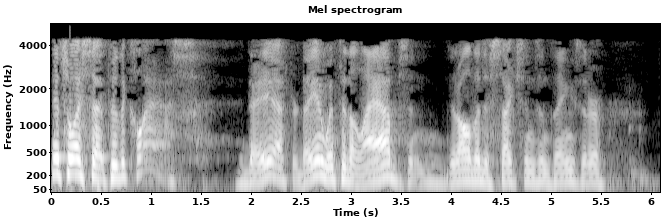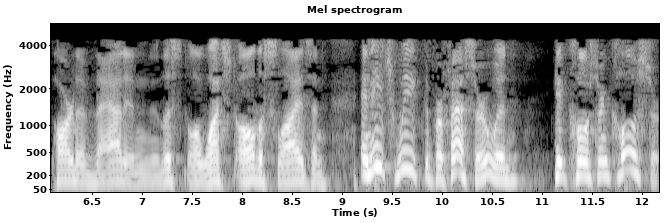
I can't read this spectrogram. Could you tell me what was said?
And so I sat through the class day after day and went to the labs and did all the dissections and things that are part of that and listened, watched all the slides. And, and each week the professor would get closer and closer.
